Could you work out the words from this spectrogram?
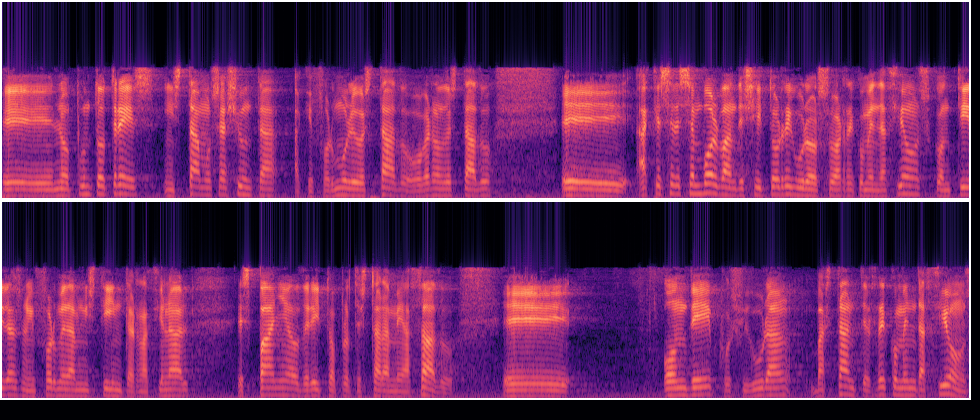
Eh, no punto 3 instamos a Xunta a que formule o Estado, o Goberno do Estado, eh, a que se desenvolvan de xeito riguroso as recomendacións contidas no informe da Amnistía Internacional España o dereito a protestar ameazado, eh, onde pues, figuran bastantes recomendacións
